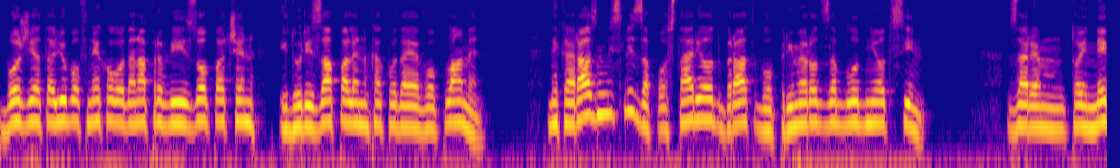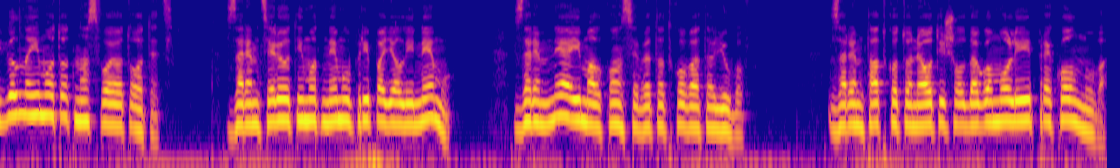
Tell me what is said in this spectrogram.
Божјата љубов некого да направи изопачен и дури запален како да е во пламен, нека размисли за постариот брат во примерот за блудниот син. Зарем тој не бил на имотот на својот отец? Зарем целиот имот не му припаѓал и нему? Зарем не ја имал кон себе татковата љубов? Зарем таткото не отишол да го моли и преколнува,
